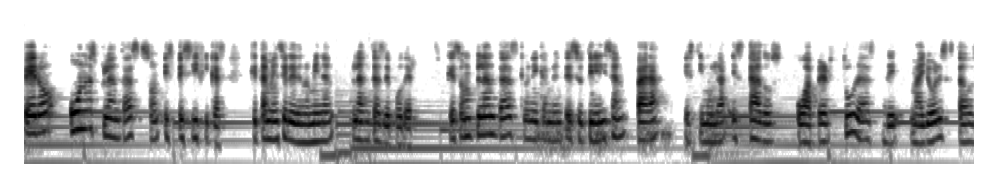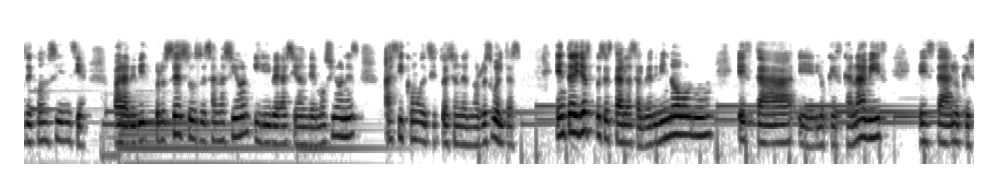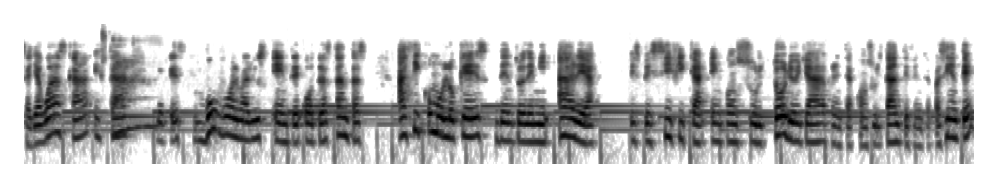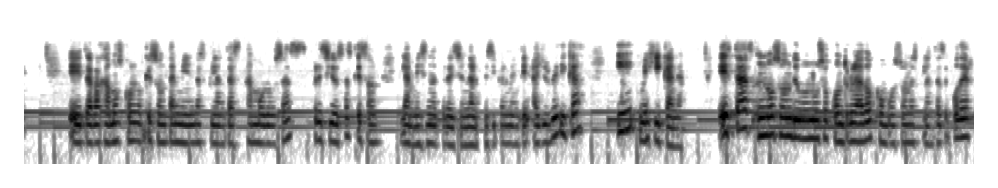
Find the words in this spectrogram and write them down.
pero unas plantas son específicas que también se le denominan plantas de poder, que son plantas que únicamente se utilizan para estimular estados o aperturas de mayores estados de conciencia para vivir procesos de sanación y liberación de emociones, así como de situaciones no resueltas. Entre ellas pues está la salvia divinorum, está eh, lo que es cannabis, está lo que es ayahuasca, está ah. lo que es bufo alvarius, entre otras tantas, así como lo que es dentro de mi área específica en consultorio ya frente a consultante, frente a paciente. Eh, trabajamos con lo que son también las plantas amorosas, preciosas, que son la medicina tradicional, principalmente ayurvédica y mexicana. Estas no son de un uso controlado como son las plantas de poder,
